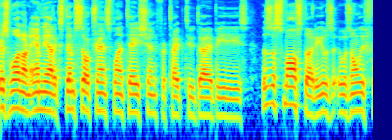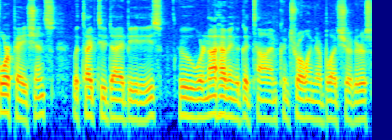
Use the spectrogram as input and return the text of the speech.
Here's one on amniotic stem cell transplantation for type 2 diabetes. This is a small study. It was, it was only four patients with type 2 diabetes who were not having a good time controlling their blood sugars.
